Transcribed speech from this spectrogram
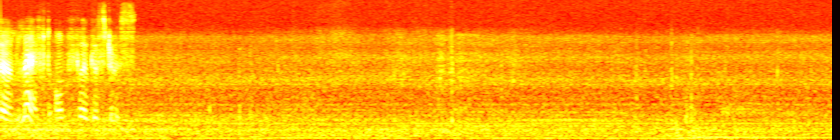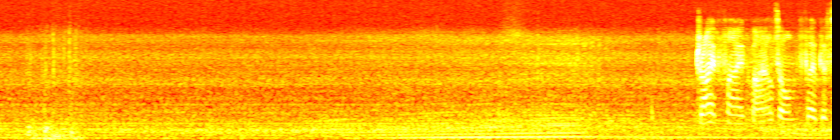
turn left on Fergus Drive five miles on Fergus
